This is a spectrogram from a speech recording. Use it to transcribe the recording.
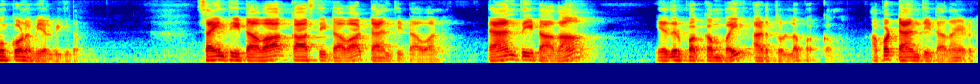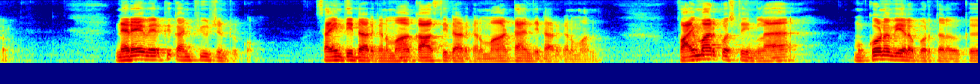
முக்கோணவியல் விகிதம். சைன் தீட்டாவா காஸ் தீட்டாவா டேன் தீட்டாவான்னு டேன் தீட்டா தான் எதிர்பக்கம் பை அடுத்துள்ள பக்கம். அப்போ டேன் தீட்டா தான் எடுக்கணும். நிறைய பேருக்கு கன்ஃபியூஷன் இருக்கும். சைன் தீட்டா எடுக்கணுமா காஸ் தீட்டா எடுக்கணுமா டேன் தீட்டா எடுக்கணுமான்னு ஃபைவ் மார்க் கொஸ்டினில் முக்கோணவியலை பொறுத்தளவுக்கு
